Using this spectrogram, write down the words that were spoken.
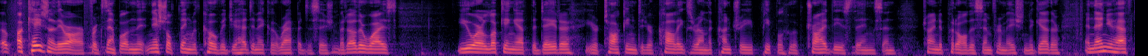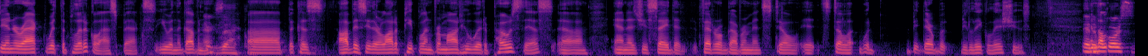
uh, occasionally there are. For example, in the initial thing with COVID, you had to make a rapid decision, but otherwise, you are looking at the data. You're talking to your colleagues around the country, people who have tried these things, and trying to put all this information together. And then you have to interact with the political aspects, you and the governor. Exactly. Uh, because obviously there are a lot of people in Vermont who would oppose this. Um, and as you say, the federal government still, it still would be, there would be legal issues. And, And of course,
